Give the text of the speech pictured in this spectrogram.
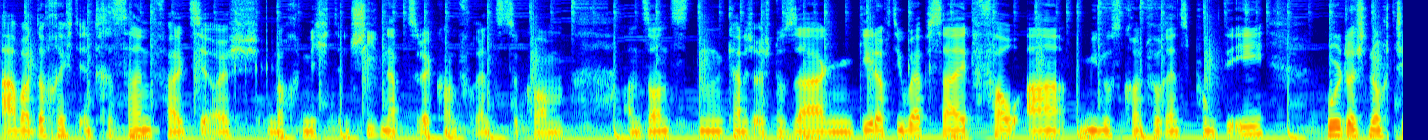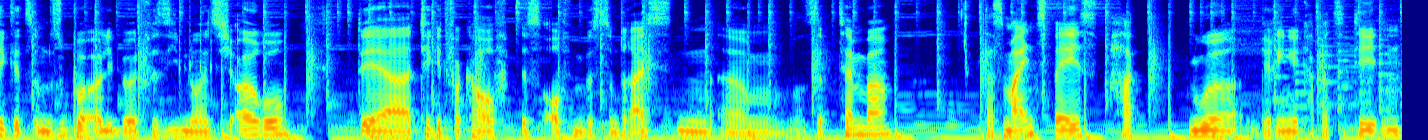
Aber doch recht interessant, falls ihr euch noch nicht entschieden habt, zu der Konferenz zu kommen. Ansonsten kann ich euch nur sagen, geht auf die Website va-konferenz.de, holt euch noch Tickets im Super Early Bird für 97 Euro. Der Ticketverkauf ist offen bis zum 30. Ähm, September. Das Mindspace hat nur geringe Kapazitäten.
